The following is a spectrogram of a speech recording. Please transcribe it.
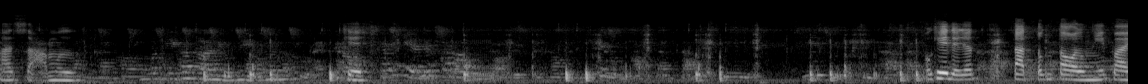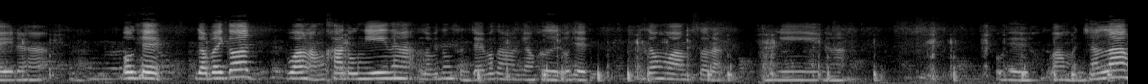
พัทสามมือโอเคโอเค เดี๋ยวจะตัดตรงต่อตรงนี้ไปนะฮะ โอเคเดี๋ยวไปก็วางหลังคาตรงนี้นะฮะ เราไม่ต้องสนใจว่ากลางวันกลางคืนโอเค ต้องวางสลับตรงนี้นะฮะ โอเค วางเหมือนชั้นล่าง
